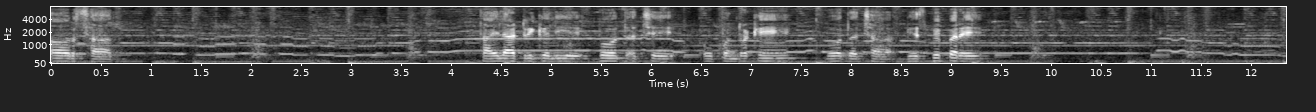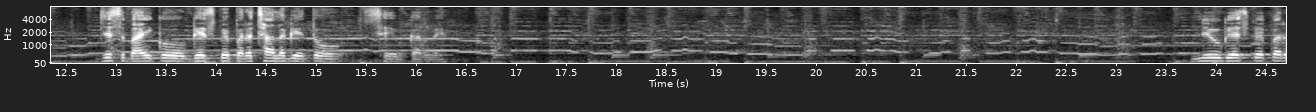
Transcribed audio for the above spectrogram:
और सात। थाई लॉटरी के लिए बहुत अच्छे ओपन रखे हैं। बहुत अच्छा गैस पेपर है। जिस भाई को गैस पेपर अच्छा लगे तो सेव कर लें। न्यू गैस पेपर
